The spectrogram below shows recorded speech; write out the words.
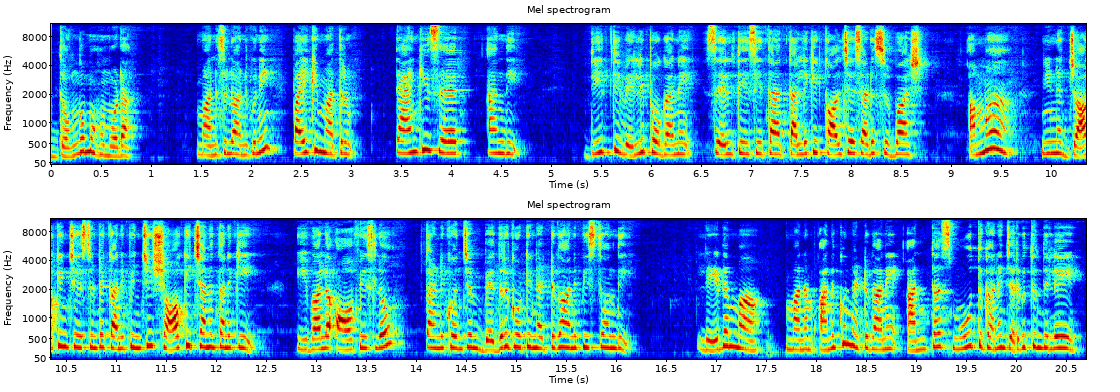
దొంగ మొహమోడా. మనసులో అనుకుని పైకి మాత్రం థ్యాంక్ యూ సార్ అంది. దీప్తి వెళ్ళిపోగానే సెల్ తీసి తన తల్లికి కాల్ చేశాడు సుభాష్. అమ్మా నిన్న జాగింగ్ చేస్తుంటే కనిపించి షాక్ ఇచ్చాను తనకి. ఇవాళ ఆఫీస్లో తను కొంచెం బెదరగొట్టినట్టుగా అనిపిస్తోంది. లేదమ్మా మనం అనుకున్నట్టుగానే అంతా స్మూత్గానే జరుగుతుందిలే.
